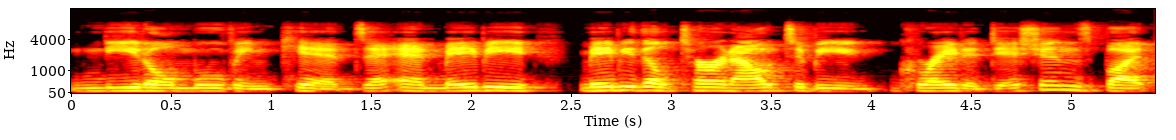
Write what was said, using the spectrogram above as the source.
needle moving kids and maybe maybe they'll turn out to be great additions but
